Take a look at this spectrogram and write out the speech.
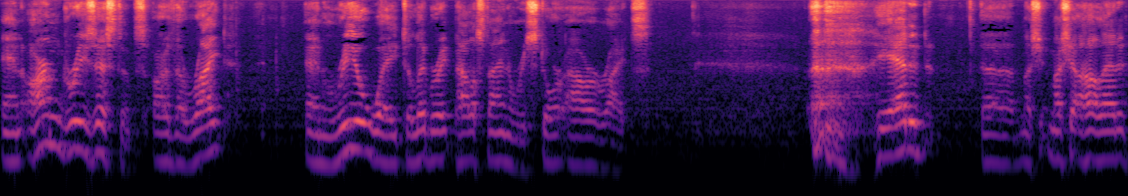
and armed resistance are the right and real way to liberate Palestine and restore our rights. he added, uh, Masha'al added,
